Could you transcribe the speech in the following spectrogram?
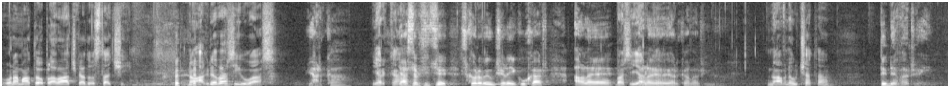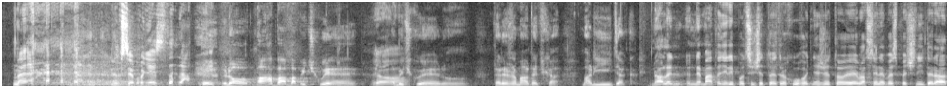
Ona má toho plaváčka, to stačí. No a kdo vaří u vás? Jarka. Jarka. Já jsem sice skoro vyučený kuchař, ale, vaří Jarka. ale Jarka vaří. No a vnoučata? Ty nevaří. Ne, kdo se o ně stará, ty? No, bába, babičku je. Jo. Babičku je, no. Tereza má teďka malý, tak... No ale nemáte někdy pocit, že to je trochu hodně, že to je vlastně nebezpečný, teda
